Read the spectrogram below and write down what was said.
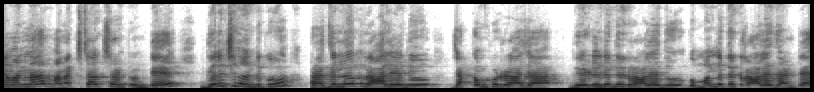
ఏమన్నా మనక్షాక్షి అంటూ ఉంటే గెలిచినందుకు ప్రజల్లోకి రాలేదు. జక్కంపూడి రాజా గేడుల దగ్గరికి రాలేదు గుమ్మం దగ్గరికి రాలేదు అంటే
